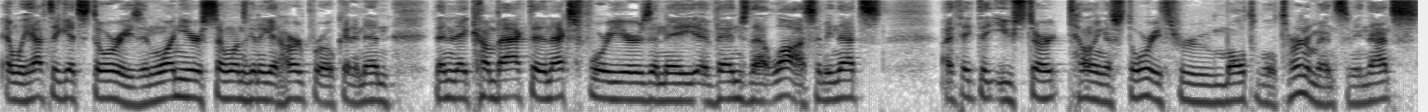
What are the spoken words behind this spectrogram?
and we have to get stories. And one year someone's going to get heartbroken, and then then they come back to the next four years and they avenge that loss. I mean, that's I think that you start telling a story through multiple tournaments. I mean, that's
